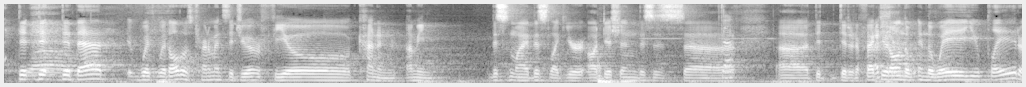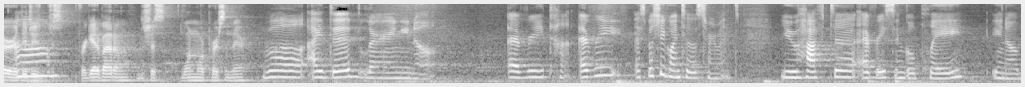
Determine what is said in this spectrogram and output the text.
Did, Wow. did did that with with all those tournaments? Did you ever feel kind of? I mean, this is my this is like your audition. This is. Uh, Def- uh, did, did it affect you at all in the in the way you played, or did Um, you just forget about him? It's just one more person there. Well, I did learn, you know, every time, every, especially going to those tournaments, you have to every single play, you know,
